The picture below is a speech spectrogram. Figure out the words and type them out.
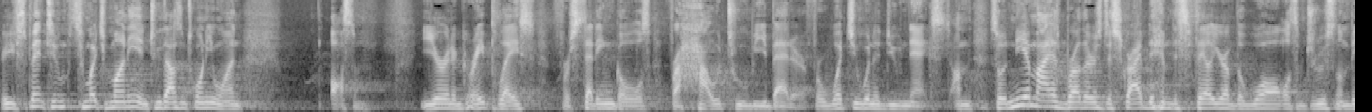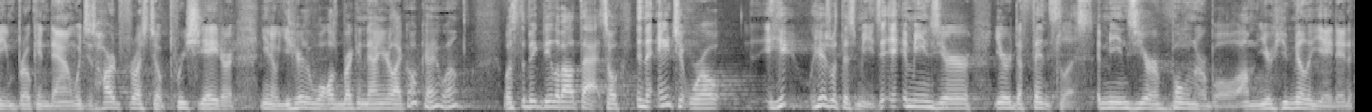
or you spent too, too much money in 2021, awesome. You're in a great place for setting goals for how to be better, for what you want to do next. Um, so Nehemiah's brothers described to him this failure of the walls of Jerusalem being broken down, which is hard for us to appreciate. Or, you know, you hear the walls breaking down, you're like, okay, well, what's the big deal about that? So in the ancient world, here's what this means. It, means you're, you're defenseless. It means you're vulnerable. Um, you're humiliated.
